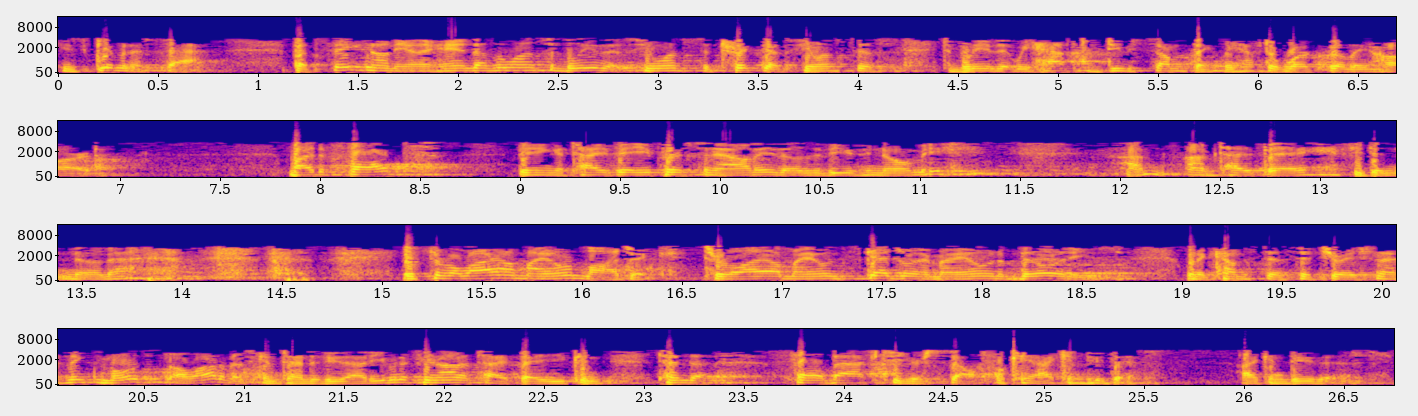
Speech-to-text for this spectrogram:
He's given us that. But Satan, on the other hand, doesn't want us to believe this. He wants to trick us. He wants us to believe that we have to do something. We have to work really hard. By default, being a type A personality, those of you who know me, I'm, I'm type A, if you didn't know that, is to rely on my own logic, to rely on my own schedule and my own abilities when it comes to a situation. I think most, a lot of us can tend to do that. Even if you're not a type A, you can tend to fall back to yourself. Okay, I can do this. I can do this.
